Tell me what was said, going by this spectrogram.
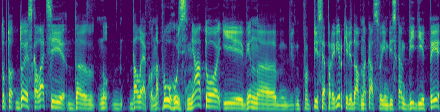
тобто до ескалації ну, далеко напругу знято, і він після перевірки віддав наказ своїм військам відійти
